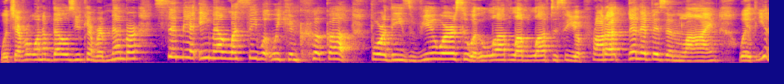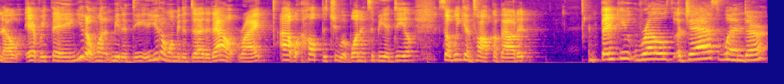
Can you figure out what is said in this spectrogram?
Whichever one of those you can remember, send me an email. Let's see what we can cook up for these viewers who would love, love, love to see your product. And if it's in line with, you know, everything, you don't want me to deal, you don't want me to dud it out, right? I would hope that you would want it to be a deal so we can talk about it. Thank you, Rose uh, Jazz Winder.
